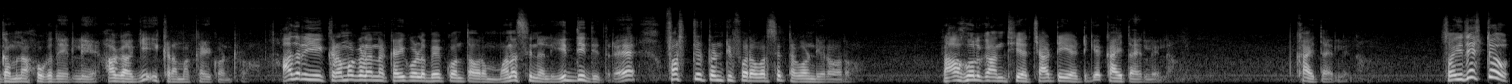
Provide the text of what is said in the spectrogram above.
ಗಮನ ಹೋಗದೇ ಇರಲಿ. ಹಾಗಾಗಿ ಈ ಕ್ರಮ ಕೈಗೊಂಡರು. ಆದರೆ ಈ ಕ್ರಮಗಳನ್ನು ಕೈಗೊಳ್ಳಬೇಕು ಅಂತ ಅವರ ಮನಸ್ಸಿನಲ್ಲಿ ಇದ್ದಿದ್ದರೆ ಫಸ್ಟ್ ಟ್ವೆಂಟಿ ಫೋರ್ ಅವರ್ಸೇ ತಗೊಂಡಿರೋರು. ರಾಹುಲ್ ಗಾಂಧಿಯ ಚಾಟಿ ಏಟಿಗೆ ಕಾಯ್ತಾ ಇರಲಿಲ್ಲ. ಕಾಯ್ತಾ ಇರಲಿಲ್ಲ. ಸೊ ಇದಿಷ್ಟು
